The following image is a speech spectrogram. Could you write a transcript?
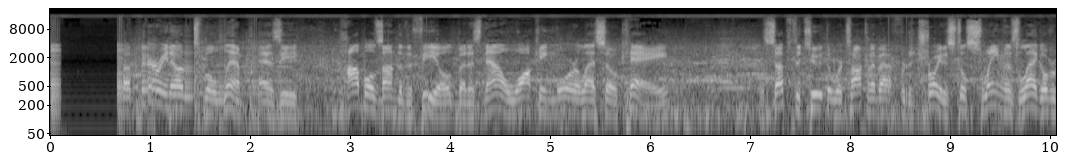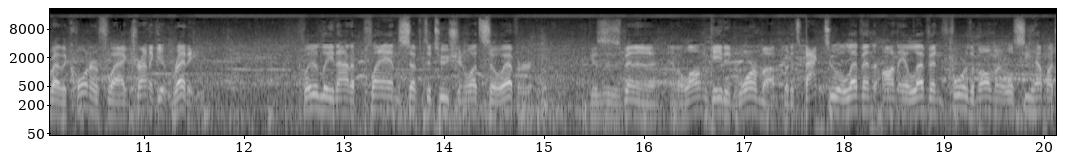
a very noticeable limp as he hobbles onto the field, but is now walking more or less okay. The substitute that we're talking about for Detroit is still swinging his leg over by the corner flag, trying to get ready. Clearly not a planned substitution whatsoever because this has been an, an elongated warm up, but it's back to 11 on 11 for the moment. We'll see how much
